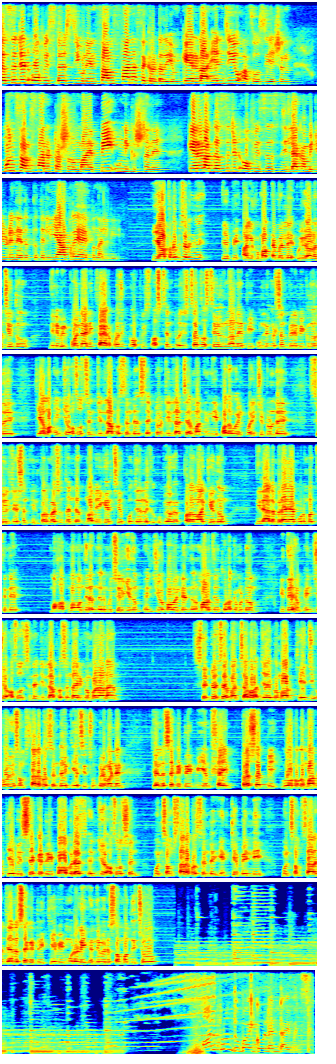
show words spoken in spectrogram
Gazetted officers union സംസ്ഥാന സെക്രട്ടറിയും Kerala N association മുൻ സംസ്ഥാന ട്രഷററുമായ പി ഉണ്ണികൃഷ്ണന് കേരള ഗസറ്റഡ് ഓഫീസേഴ്സ് ജില്ലാ കമ്മിറ്റിയുടെ നേതൃത്വത്തിൽ യാത്രയയപ്പ് നൽകി. യാത്രയപ്പ് ചടങ്ങ് A P Anilkumar M L A ഉദ്ഘാടനം ചെയ്തു. നിലവിൽ പൊന്നാനി കയർ പ്രൊജക്ട് ഓഫീസ് അസിസ്റ്റന്റ് രജിസ്റ്റർ തസ്തികയിൽ നിന്നാണ് പി ഉണ്ണികൃഷ്ണൻ വിരമിക്കുന്നത്. കേരള എൻ അസോസിയേഷൻ ജില്ലാ പ്രസിഡന്റ് സെറ്റോ ജില്ലാ ചെയർമാൻ എന്നീ പദവിയിൽ വഹിച്ചിട്ടുണ്ട്. സിവിൽ സ്റ്റേഷൻ ഇൻഫർമേഷൻ സെന്റർ നവീകരിച്ച് പൊതുജനങ്ങൾക്ക് ഉപയോഗപ്രദമാക്കിയതും നിരാലംബരായ കുടുംബത്തിന്റെ മഹാത്മാ മന്ദിരം നിർമ്മിച്ചു നൽകിയതും എൻ ജി ഒ ഭവന്റെ നിർമ്മാണത്തിന് തുടക്കമിട്ടതും ഇദ്ദേഹം എൻ ജി ഒ അസോസിയേഷന്റെ ജില്ലാ പ്രസിഡന്റായിരിക്കുമ്പോഴാണ് SETO chairman Chavara Jayakumar K G O U സംസ്ഥാന president K C Subramanian general secretary V M Shine treasurer B Gopakumar K B secretary Baburaj N G O association മുൻ സംസ്ഥാന president N K Benny മുൻ സംസ്ഥാന general secretary K V Murali എന്നിവരും സംബന്ധിച്ചു. Malappuram Dubai golden ഡയമണ്ട്സിൽ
